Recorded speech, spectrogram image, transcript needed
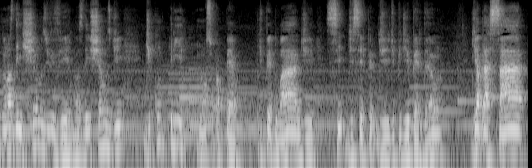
quando nós deixamos de viver, nós deixamos de, de cumprir o nosso papel, de perdoar, de, de, ser, de, de pedir perdão, de abraçar,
